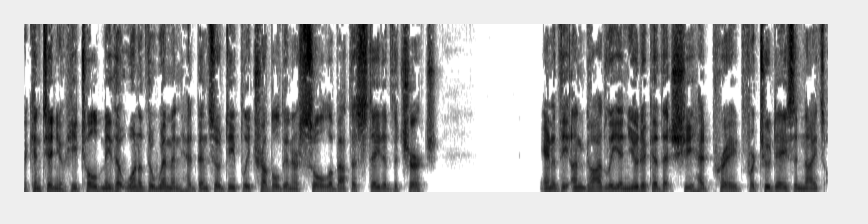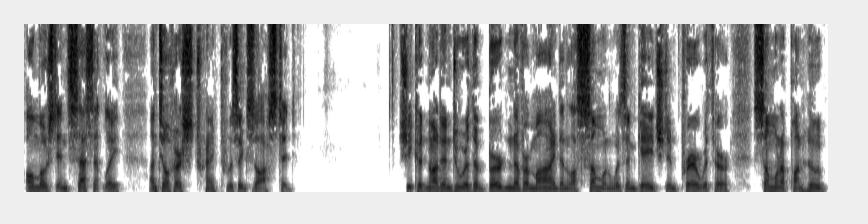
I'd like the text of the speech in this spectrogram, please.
I continue. He told me that one of the women had been so deeply troubled in her soul about the state of the church and of the ungodly in Utica that she had prayed for two days and nights almost incessantly until her strength was exhausted. She could not endure the burden of her mind unless someone was engaged in prayer with her, someone upon whom,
